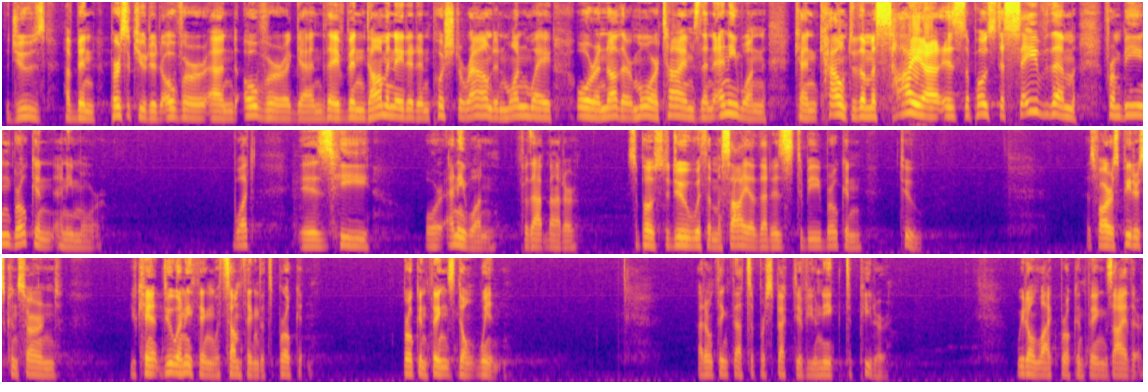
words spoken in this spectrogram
The Jews have been persecuted over and over again. They've been dominated and pushed around in one way or another more times than anyone can count. The Messiah is supposed to save them from being broken anymore. What is he, or anyone for that matter, supposed to do with a Messiah that is to be broken too? As far as Peter's concerned, you can't do anything with something that's broken. Broken things don't win. I don't think that's a perspective unique to Peter. We don't like broken things either.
